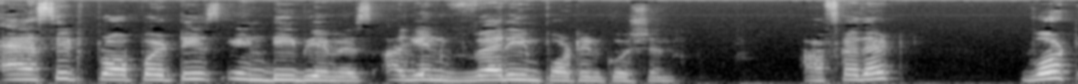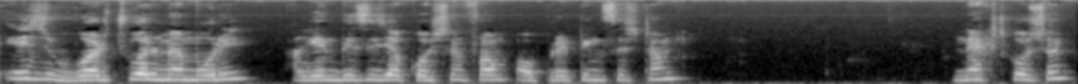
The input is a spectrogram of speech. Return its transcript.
acid properties in dbms again very important question. After that what is virtual memory? Again this is a question from operating system. Next question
